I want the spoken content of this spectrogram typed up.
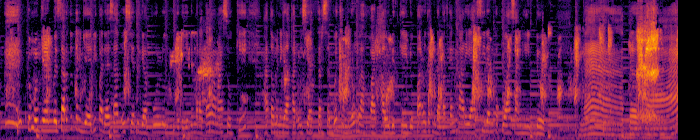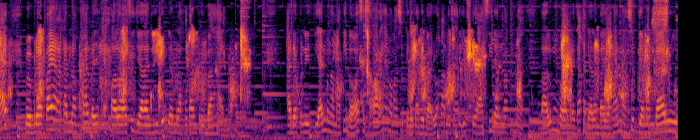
kemungkinan besar tuh terjadi pada saat usia 30 gitu. Jadi mereka memasuki atau meninggalkan usia tersebut cenderung melakukan audit kehidupan untuk mendapatkan variasi dan kepuasan hidup. Nah, tuh kan beberapa yang akan melakukan banyak evaluasi jalan hidup dan melakukan perubahan. Ada penelitian mengamati bahwa seseorang yang memasuki dekade baru akan mencari inspirasi dan makna, lalu membawa mereka ke dalam bayangan masuk zaman baru,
